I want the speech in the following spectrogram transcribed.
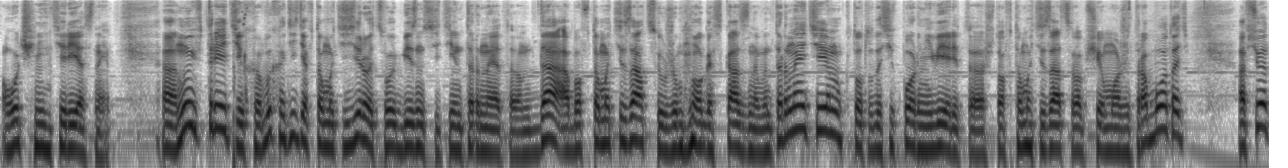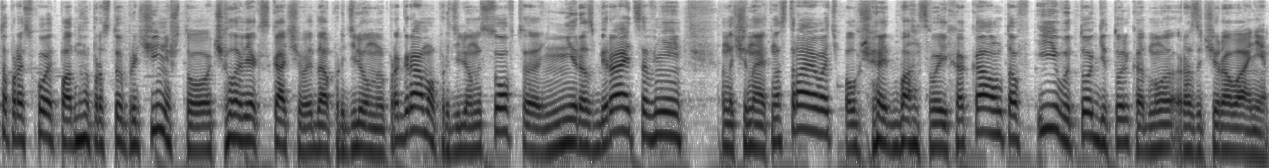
очень интересные. Э, ну и в-третьих, вы хотите автоматизировать свой бизнес сети интернета. Да, об автоматизации уже много сказано в интернете. Кто-то до сих пор не верит, э, что автоматизация вообще может работать. А все это происходит по одной простой причине, что человек скачивает да, определенную программу, определенный софт, не разбирается в ней, начинает настраивать, получает бан своих аккаунтов и в итоге только одно разочарование.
